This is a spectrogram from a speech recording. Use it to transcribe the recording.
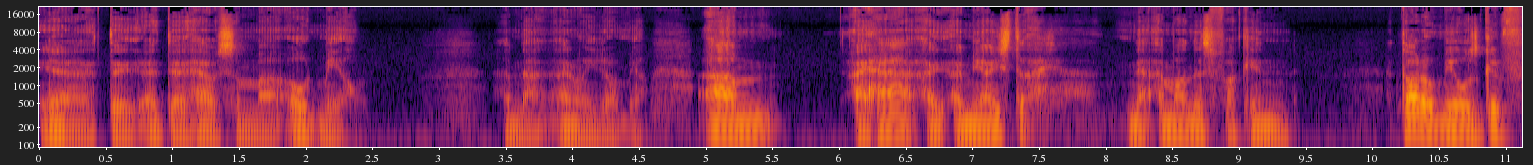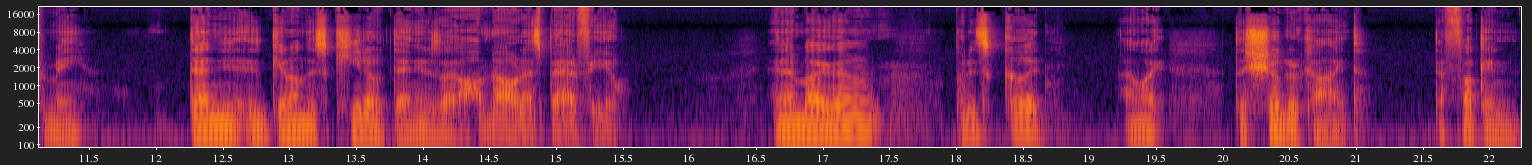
Yeah, to, to have some uh, oatmeal. I'm not, I don't eat oatmeal. Um, I had, I, I mean, I used to, I, I'm on this fucking, I thought oatmeal was good for me. Then you get on this keto thing, and it's like, oh no, that's bad for you. And I'm like, oh, but it's good. I like the sugar kind, the fucking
